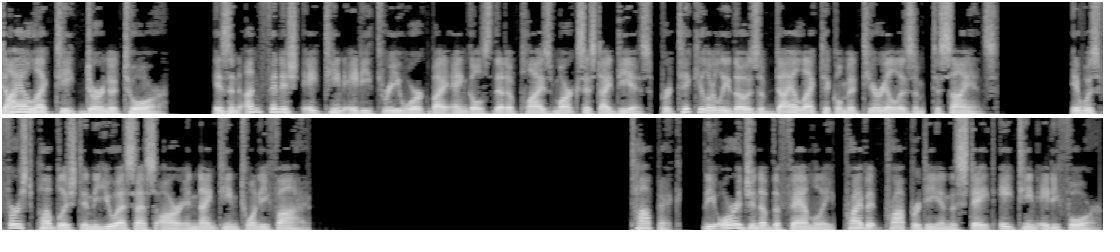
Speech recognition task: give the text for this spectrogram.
Dialektik der Natur is an unfinished 1883 work by Engels that applies Marxist ideas, particularly those of dialectical materialism, to science. It was first published in the USSR in 1925. The Origin of the Family, Private Property and the State 1884.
